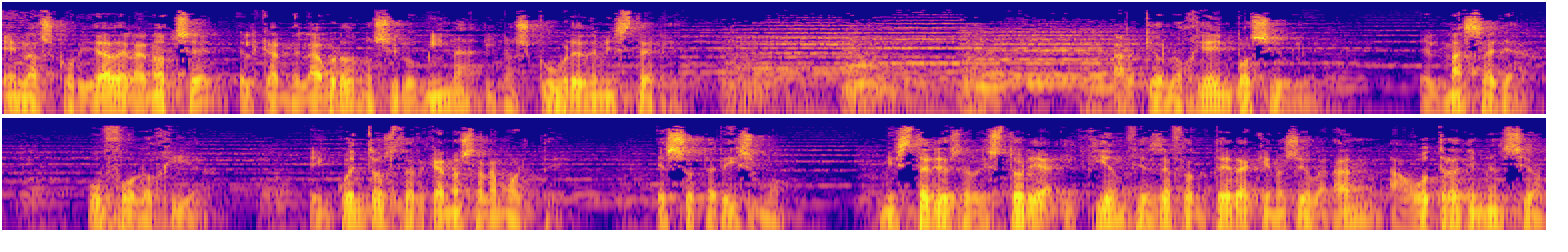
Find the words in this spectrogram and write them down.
En la oscuridad de la noche, el candelabro nos ilumina y nos cubre de misterio. Arqueología imposible, el más allá, ufología, encuentros cercanos a la muerte, esoterismo, misterios de la historia y ciencias de frontera que nos llevarán a otra dimensión.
